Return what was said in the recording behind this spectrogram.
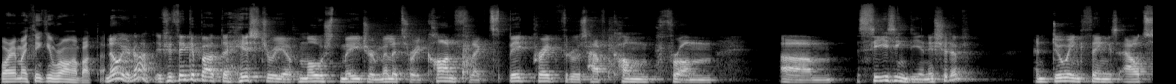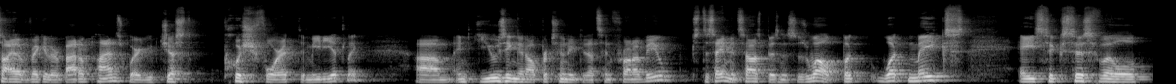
Or am i thinking wrong about that? No you're not. If you think about the history of most major military conflicts big breakthroughs have come from um, seizing the initiative and doing things outside of regular battle plans where you just push for it immediately um, and using an opportunity that's in front of you. It's the same in SaaS business as well. But what makes a successful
